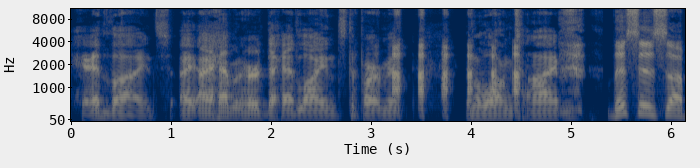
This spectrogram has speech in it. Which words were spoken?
Headlines. I, I haven't heard the headlines department in a long time. This is uh,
